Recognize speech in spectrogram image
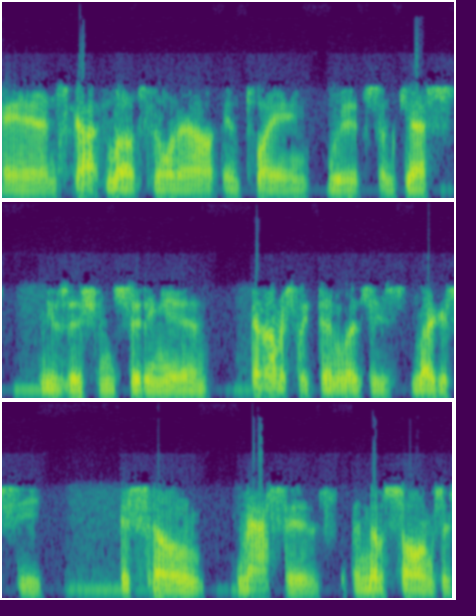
and Scott loves going out and playing with some guest musicians sitting in, and obviously Thin Lizzy's legacy is so massive, and those songs are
